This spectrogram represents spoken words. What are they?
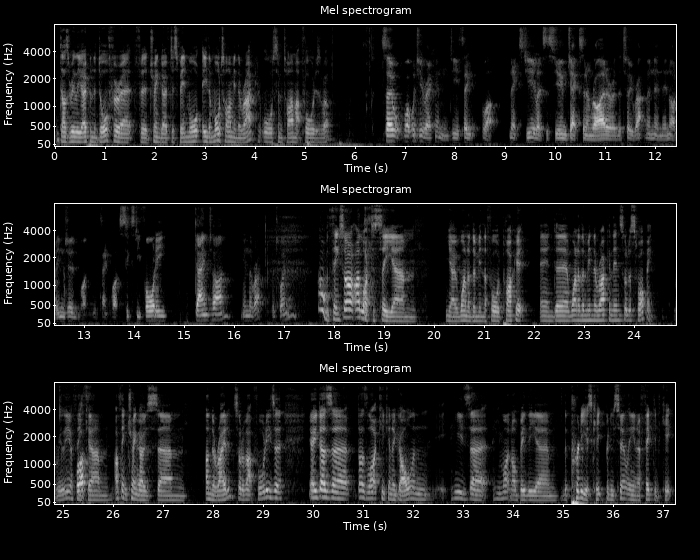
does really open the door for uh, for Trengove to spend more either more time in the ruck or some time up forward as well. So, what would you reckon? Do you think what next year? Let's assume Jackson and Ryder are the two ruckmen and they're not injured. What you think? What 60-40 game time in the ruck between them? I would think so. I'd like to see um, you know one of them in the forward pocket and uh, one of them in the ruck, and then sort of swapping. Really, I think well, I, th- um, I think Trengo's um, underrated, sort of up. He's a he does uh, does like kicking a goal, and he's uh, he might not be the um, the prettiest kick, but he's certainly an effective kick.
